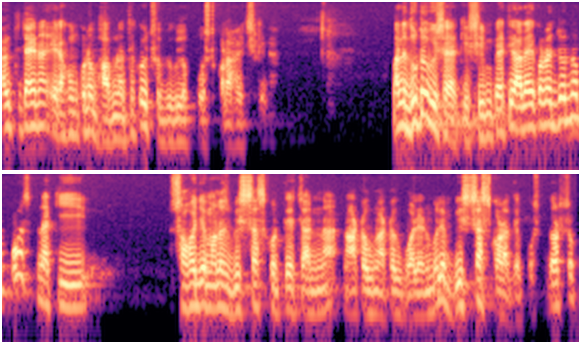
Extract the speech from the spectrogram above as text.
হয়তো জানি না, এরকম কোনো ভাবনা থেকেও ছবিগুলো পোস্ট করা হয়েছে কিনা। মানে দুটো বিষয় আর কি সিম্প্যাথি আদায় করার জন্য পোস্ট নাকি সহজে মানুষ বিশ্বাস করতে চান না, নাটক নাটক বলেন বলে বিশ্বাস করাতে পোস্ট দর্শক,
